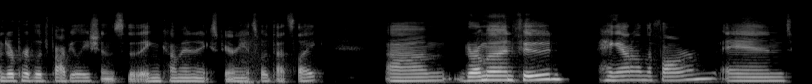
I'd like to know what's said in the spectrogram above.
underprivileged populations so that they can come in and experience what that's like. Um, my own food, hang out on the farm, and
